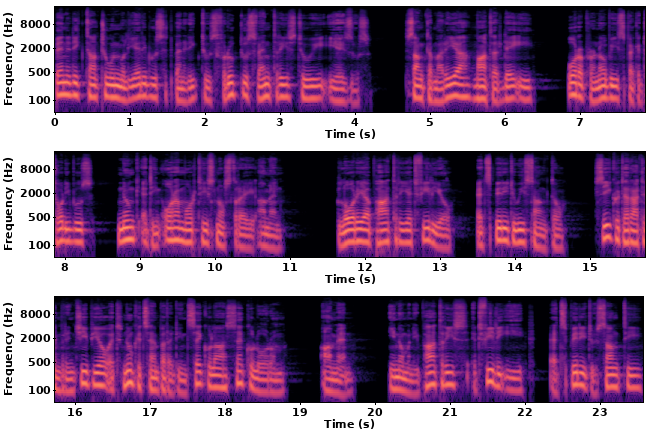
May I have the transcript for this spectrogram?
benedicta tu in mulieribus et benedictus fructus ventris tui, Iesus. Sancta Maria, Mater Dei, ora pro nobis peccatoribus, nunc et in hora mortis nostrae. Amen. Gloria Patri et Filio et Spiritui Sancto, sicut erat in principio et nunc et semper et in saecula saeculorum. Amen. In nomine Patris et Filii et Spiritus Sancti.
